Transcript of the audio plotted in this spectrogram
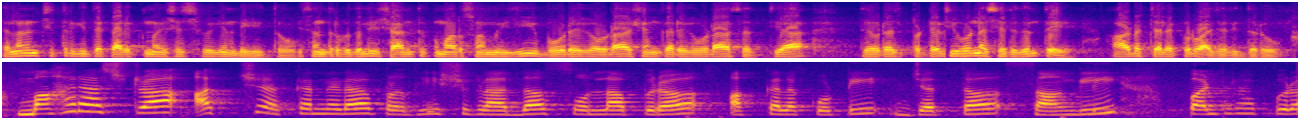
ಚಲನಚಿತ್ರಗೀತೆ ಕಾರ್ಯಕ್ರಮ ಯಶಸ್ವಿಯಾಗಿ ನಡೆಯಿತು. ಈ ಸಂದರ್ಭದಲ್ಲಿ ಶಾಂತಕುಮಾರ ಸ್ವಾಮೀಜಿ, ಬೋರೇಗೌಡ, ಶಂಕರೇಗೌಡ, ಸತ್ಯ, ದೇವರಾಜ್ ಪಟೇಲ್, ಶಿವಣ್ಣ ಸೇರಿದಂತೆ ಆಟೋ ಚಾಲಕರು ಹಾಜರಿದ್ದರು. ಮಹಾರಾಷ್ಟ್ರ, ಅಚ್ಚ ಕನ್ನಡ ಪ್ರದೇಶಗಳಾದ ಸೊಲ್ಲಾಪುರ, ಅಕ್ಕಲಕೋಟೆ, ಜತ್ತ, ಸಾಂಗ್ಲಿ ಪಂಢರಾಪುರ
